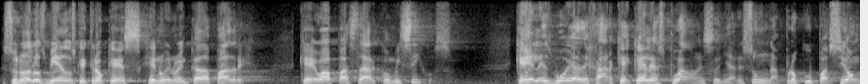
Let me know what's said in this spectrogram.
Es uno de los miedos que creo que es genuino en cada padre. ¿Qué va a pasar con mis hijos? ¿Qué les voy a dejar? ¿Qué, les puedo enseñar? Es una preocupación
